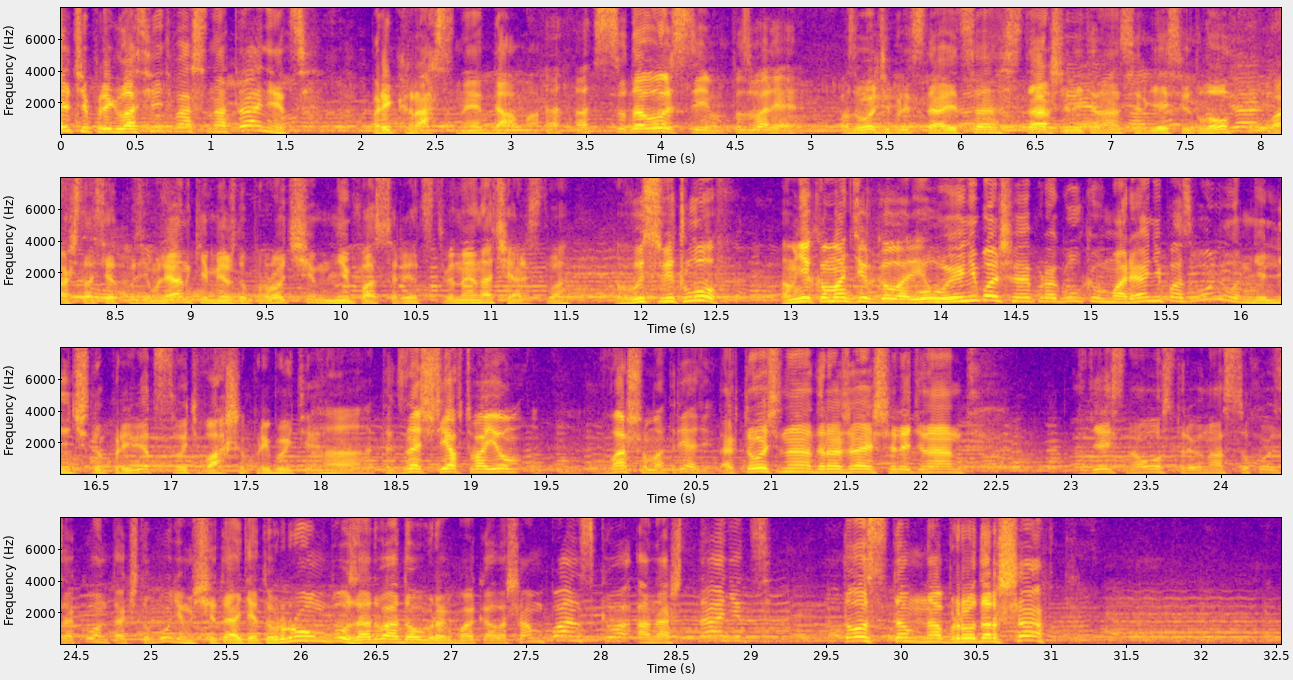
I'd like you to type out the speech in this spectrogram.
Позвольте пригласить вас на танец, прекрасная дама. С удовольствием, позволяю. Позвольте представиться, старший лейтенант Сергей Светлов, ваш сосед по землянке, между прочим, непосредственное начальство. Вы Светлов? А мне командир говорил... Увы, небольшая прогулка в моря не позволила мне лично приветствовать ваше прибытие. А, так значит, я в твоем, в вашем отряде? Так точно, дорожайший лейтенант. Здесь на острове у нас сухой закон, так что будем считать эту румбу за два добрых бокала шампанского, а наш танец тостом на брудершафт.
